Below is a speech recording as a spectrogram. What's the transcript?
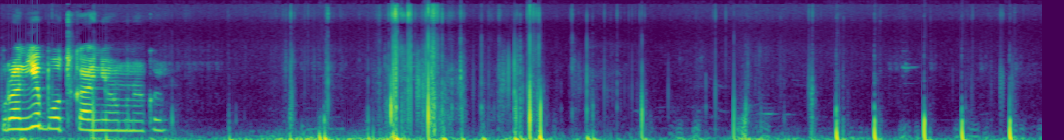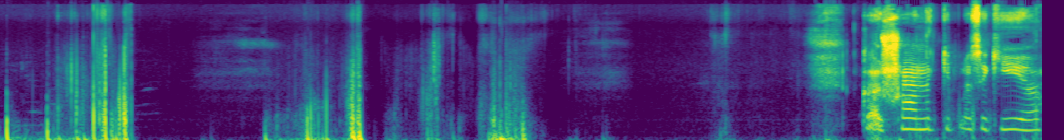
Bura niye bot kaynıyor amına koyayım? Kanka şu anlık gitmesek iyi ya.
